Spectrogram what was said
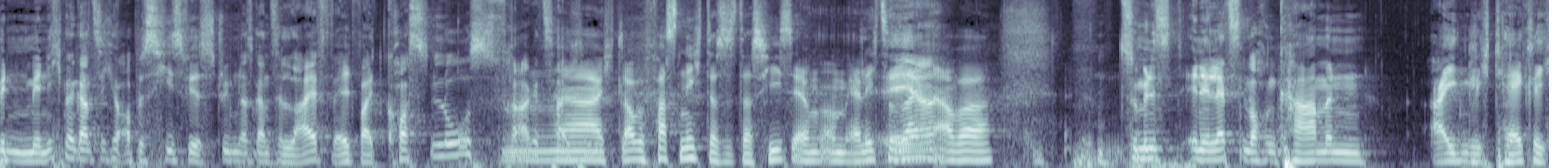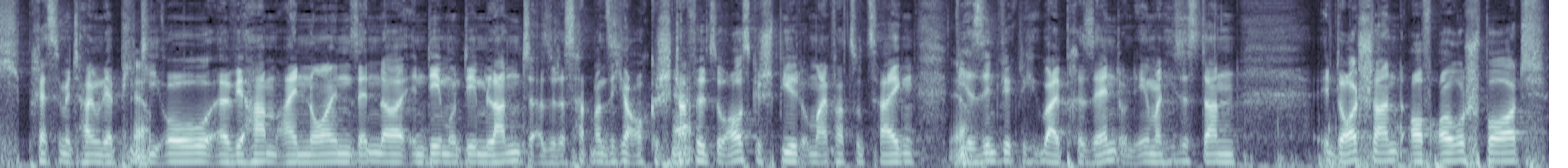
bin mir nicht mehr ganz sicher, ob es hieß, wir streamen das Ganze live weltweit kostenlos? Fragezeichen. Ja, ich glaube fast nicht, dass es das hieß, um ehrlich zu sein, ja, aber. Zumindest in den letzten Wochen kamen eigentlich täglich Pressemitteilungen der PTO. Ja. Äh, wir haben einen neuen Sender in dem und dem Land. Also das hat man sicher auch gestaffelt ja. so ausgespielt, um einfach zu zeigen, wir sind wirklich überall präsent. Und irgendwann hieß es dann in Deutschland auf Eurosport,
